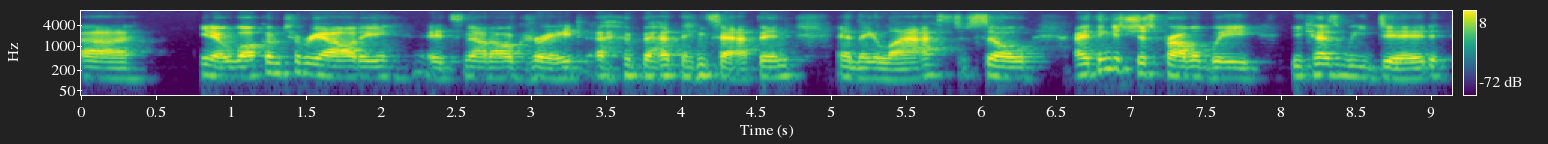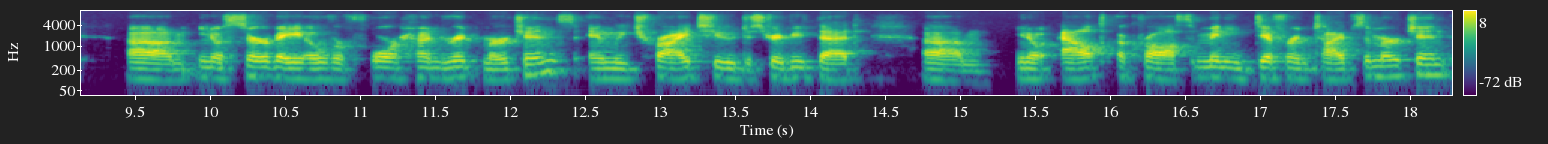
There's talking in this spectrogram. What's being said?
uh, you know, welcome to reality. It's not all great. Bad things happen and they last. So I think it's just probably because we did um, you know survey over 400 merchants and we try to distribute that um, you know, out across many different types of merchant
